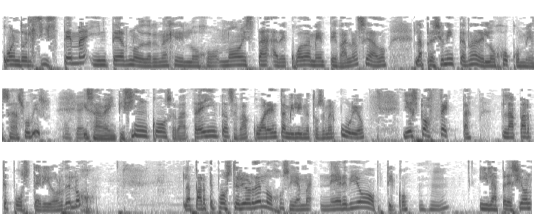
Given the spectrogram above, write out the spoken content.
Cuando el sistema interno de drenaje del ojo no está adecuadamente balanceado, la presión interna del ojo comienza a subir. Ok. Y se va a 25, se va a 30, se va a 40 milímetros de mercurio. Y esto afecta la parte posterior del ojo. La parte posterior del ojo se llama nervio óptico. Y la presión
